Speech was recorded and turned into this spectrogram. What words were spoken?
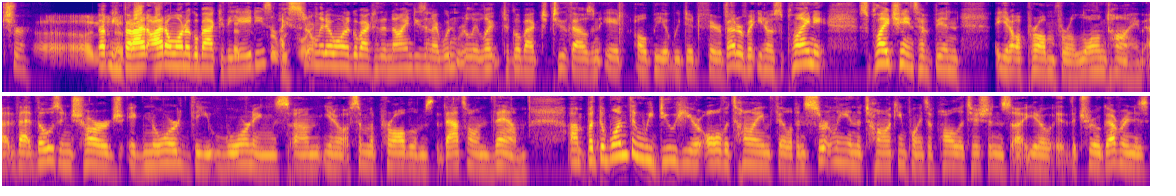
Sure. Uh, I mean, but I, I don't want to go back to the 80s. I certainly don't want to go back to the 90s, and I wouldn't really like to go back to 2008, albeit we did fare better. But you know, supply supply chains have been you know a problem for a long time. Uh, that those in charge ignored the warnings, um, you know, of some of the problems. That's on them. Um, but the one thing we do hear all the time, Philip, and certainly in the talking points of politicians, uh, you know, the Trudeau government is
